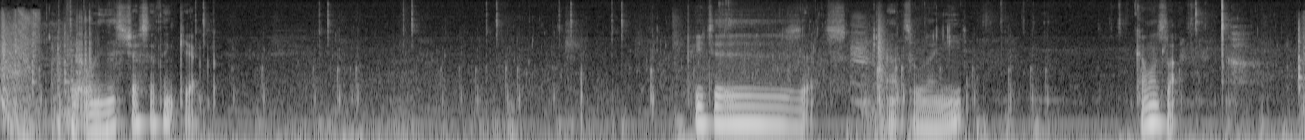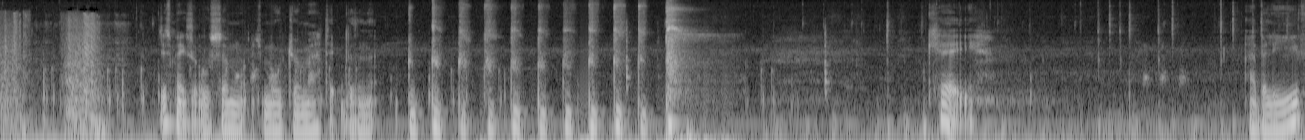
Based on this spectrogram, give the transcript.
Put it all in this chest, I think. Yep. Peters. That's that's all I need. Come on, slime. Just makes it all so much more dramatic, doesn't it? Okay. I believe.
